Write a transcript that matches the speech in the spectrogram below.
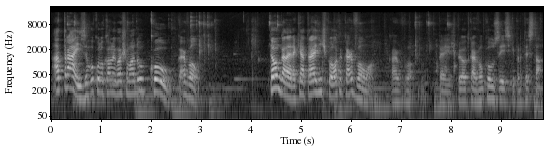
Atrás eu vou colocar um negócio chamado Coal, carvão. Então, galera, aqui atrás a gente coloca carvão, ó. Carvão. Pera aí, deixa eu pegar outro carvão que eu usei esse aqui pra testar.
